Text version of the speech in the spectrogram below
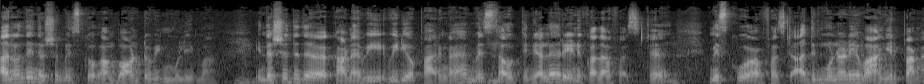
அதனால தான் இந்த வருஷம் miss Koovagam born to win மூலியமா. இந்த வருஷத்துக்கான வீ வீடியோ பாருங்க. மிஸ் சவுத் இந்தியாவில் ரேணுகா தான் ஃபர்ஸ்ட் மிஸ் கோவா ஃபர்ஸ்ட் அதுக்கு முன்னாடியே வாங்கியிருப்பாங்க.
